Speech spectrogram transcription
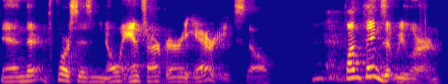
And there, of course, as you know, ants aren't very hairy. So fun things that we learn.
